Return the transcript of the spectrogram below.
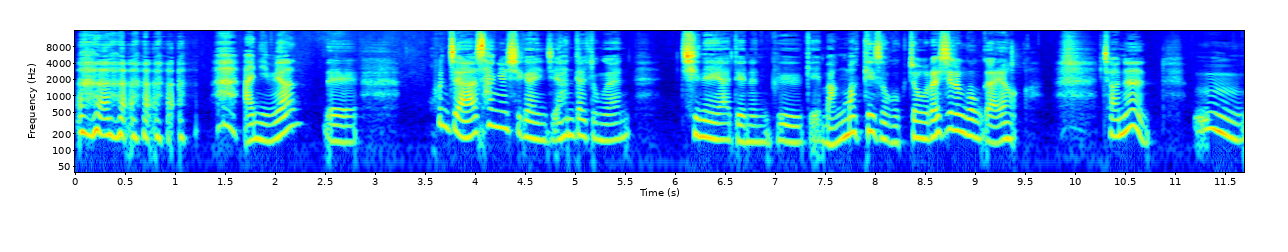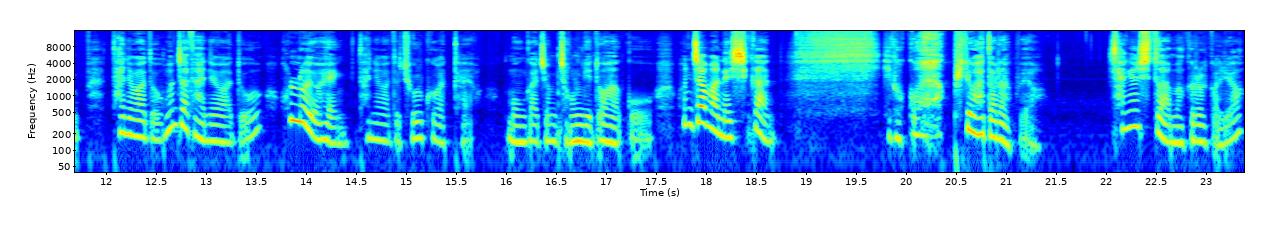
아니면, 네, 혼자 상윤 씨가 이제 한 달 동안 지내야 되는 그게 막막해서 걱정을 하시는 건가요? 저는, 음, 다녀와도, 혼자 다녀와도, 홀로 여행 다녀와도 좋을 것 같아요. 뭔가 좀 정리도 하고, 혼자만의 시간, 이거 꼭 필요하더라고요. 상현 씨도 아마 그럴걸요?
